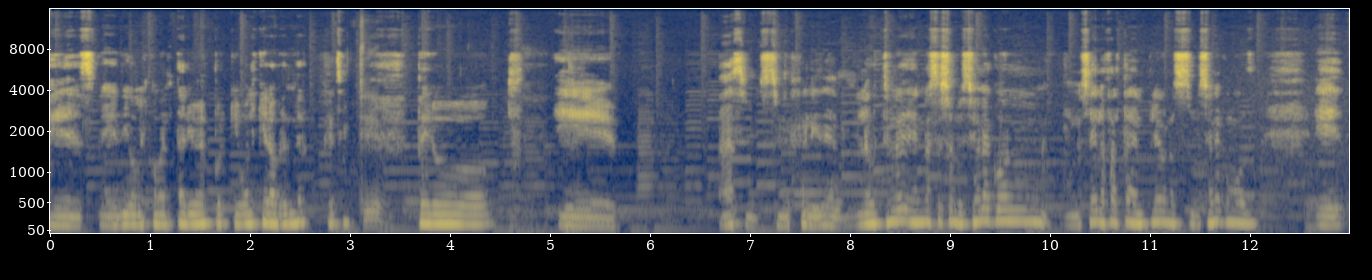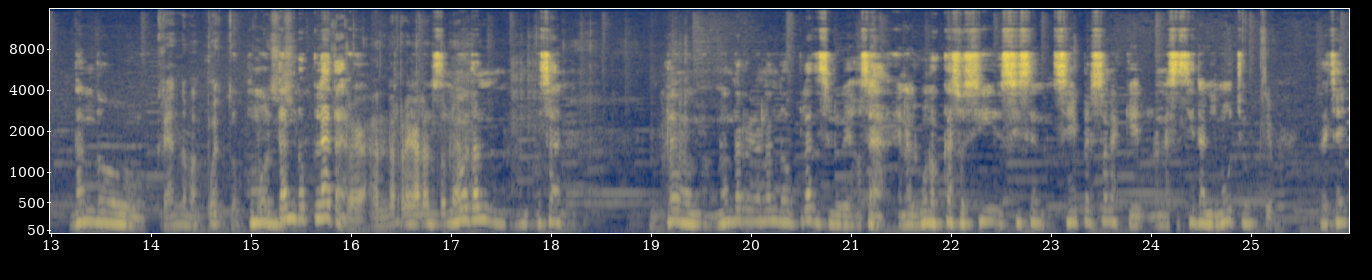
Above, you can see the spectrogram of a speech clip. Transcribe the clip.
eh, eh, digo mis comentarios es porque igual quiero aprender, ¿cachai? Sí, Pero. Eh, ah, se, se me fue la idea. La cuestión no se soluciona con. No sé, la falta de empleo, no se soluciona como. eh, dando. Creando más puestos. Como dando plata. Re- anda regalando No plata. dan- o sea, claro, no andar regalando plata, sino que. O sea, en algunos casos sí, sí, hay personas que lo necesitan y mucho. Sí, ¿cachai?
